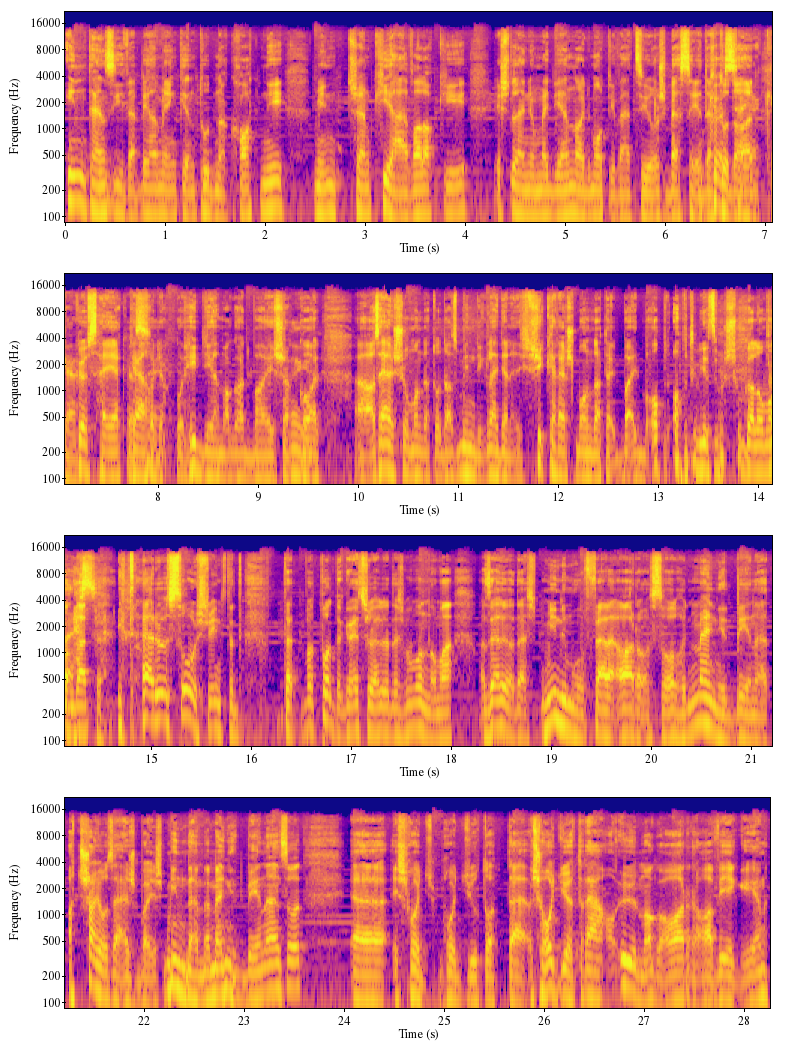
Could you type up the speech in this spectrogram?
intenzívebb élményként tudnak hatni, mint sem kiáll valaki, és lenyom egy ilyen nagy motivációs beszédet, tudod, Közhelyekkel. közhelyekkel, Közhelyek. hogy akkor higgyél magadba, és akkor az első mondatod az mindig legyen egy sikeres mondat, egy, egy op- optimizmus sugaló mondat. Persze. Itt erről szó sincs. Tehát, tehát pont a Gretchen előadásban mondom, az előadás minimum fele arról szól, hogy mennyit bénál, a csajozásba és mindenben mennyit bénázott, eh, és hogy, hogy jutott el, és hogy jött rá ő maga arra a végén,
